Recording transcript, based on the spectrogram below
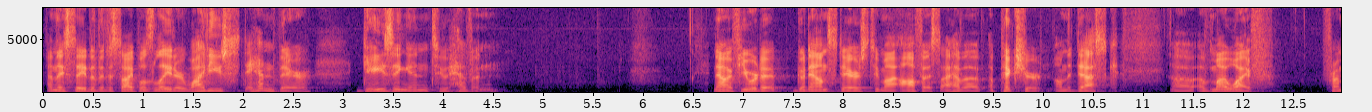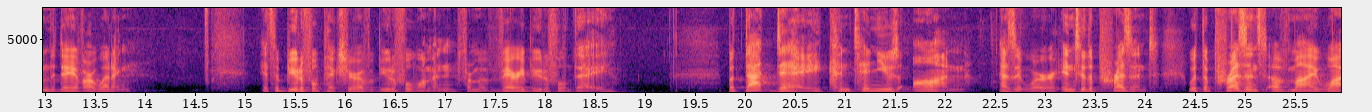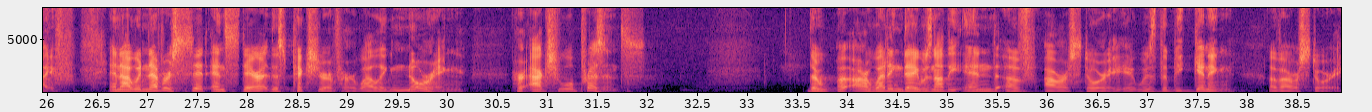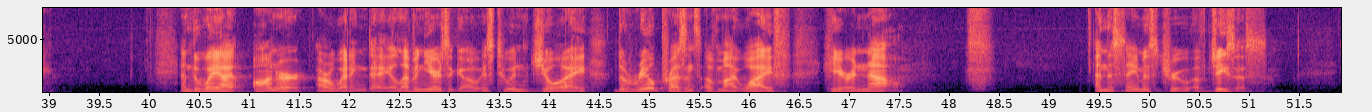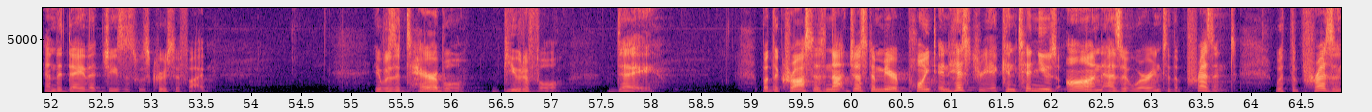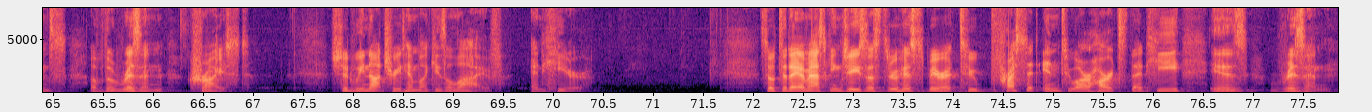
And they say to the disciples later, Why do you stand there gazing into heaven? Now, if you were to go downstairs to my office, I have a, a picture on the desk uh, of my wife from the day of our wedding. It's a beautiful picture of a beautiful woman from a very beautiful day. But that day continues on, as it were, into the present with the presence of my wife. And I would never sit and stare at this picture of her while ignoring her actual presence. The, uh, our wedding day was not the end of our story, it was the beginning of our story. And the way I honor our wedding day 11 years ago is to enjoy the real presence of my wife here and now. And the same is true of Jesus and the day that Jesus was crucified. It was a terrible, beautiful day. But the cross is not just a mere point in history, it continues on, as it were, into the present with the presence of the risen Christ. Should we not treat him like he's alive and here? So today I'm asking Jesus through his Spirit to press it into our hearts that he is risen.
